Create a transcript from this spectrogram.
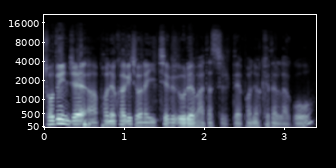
저도 이제 아, 번역하기 전에 이 책을 의뢰 받았을 때 번역해 달라고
